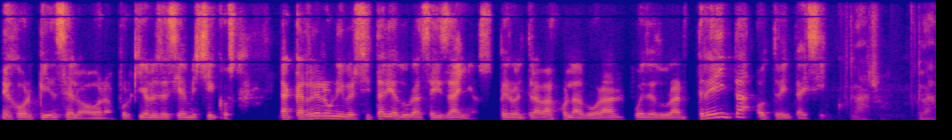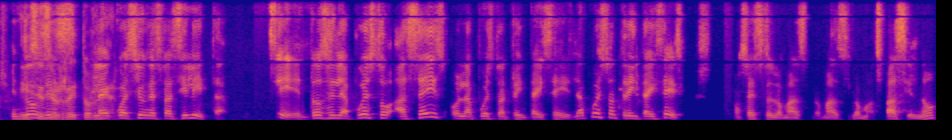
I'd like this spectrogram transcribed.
Mejor piénselo ahora, porque yo les decía a mis chicos, la carrera universitaria dura seis años, pero el trabajo laboral puede durar 30 o 35. Claro, claro. Entonces, Ese es el reto La ecuación es facilita. Sí, entonces le apuesto a 6 o le apuesto a 36. Le apuesto a 36, pues. O sea, eso es lo más, lo más, lo más fácil, ¿no?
